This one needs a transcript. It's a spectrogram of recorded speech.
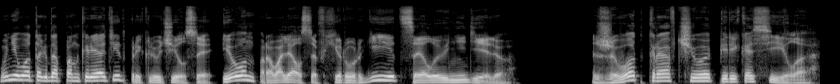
У него тогда панкреатит приключился, и он провалялся в хирургии целую неделю. Живот Кравчева перекосило.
